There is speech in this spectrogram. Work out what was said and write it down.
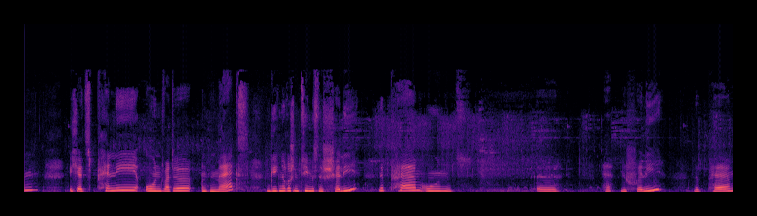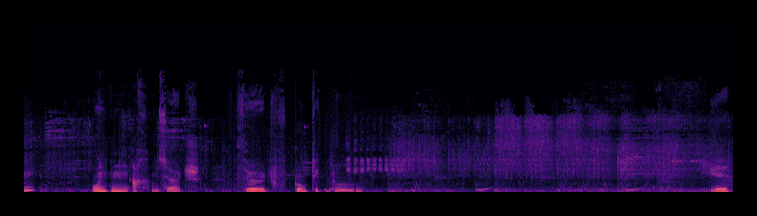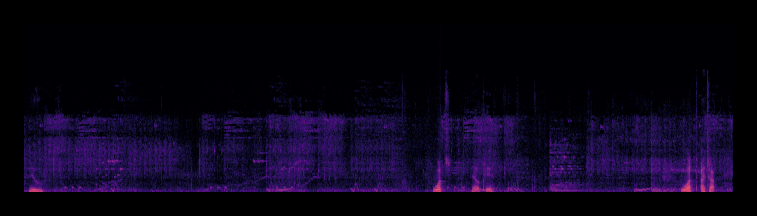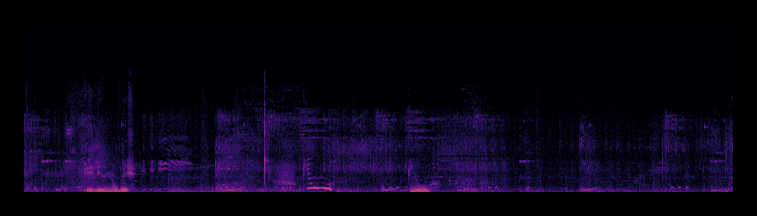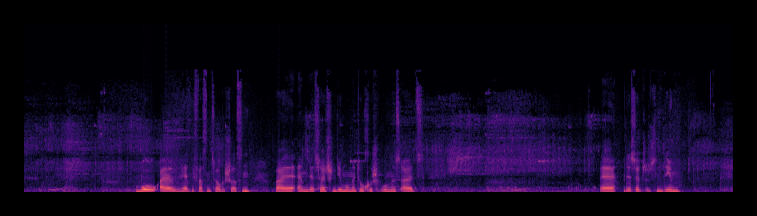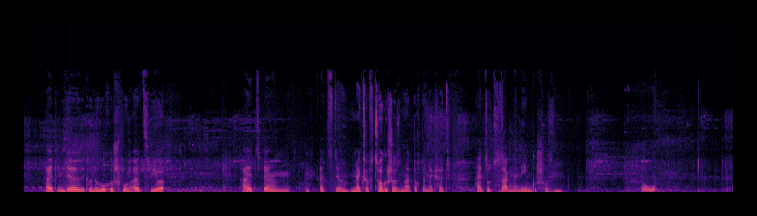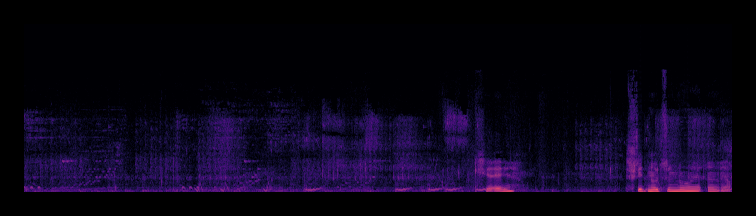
ich als Penny und warte und ein Max. Im gegnerischen Team ist eine Shelly eine Pam und äh, hä? Eine Shelly, eine Pam und ein ach, ein Search. Search Protector. Okay, ja. What? Ja, okay. What? Alter. Okay, die sind nobig. Piu. Piu. Wow, also wir hätten fast ein Tor geschossen, weil ähm, der Search in dem Moment hochgesprungen ist, als Äh, der Set ist in dem halt in der Sekunde hochgesprungen, als wir halt, ähm, als der Max aufs Tor geschossen hat, doch der Max hat halt sozusagen daneben geschossen. Oh. Okay steht 0 zu 0. Äh, ja.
